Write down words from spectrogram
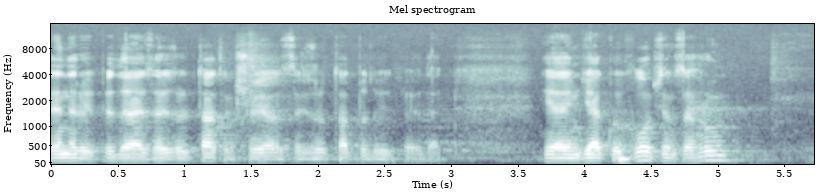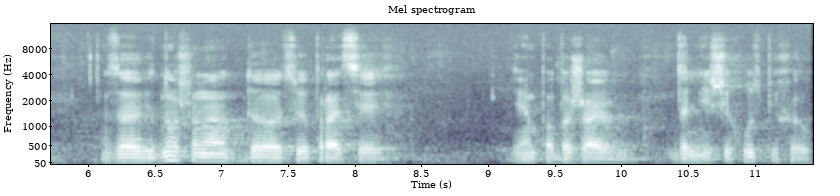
тренер відповідає за результат, якщо я за результат буду відповідати. Я їм дякую хлопцям за гру, за відношення до цієї праці. Я їм побажаю дальніших успіхів.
